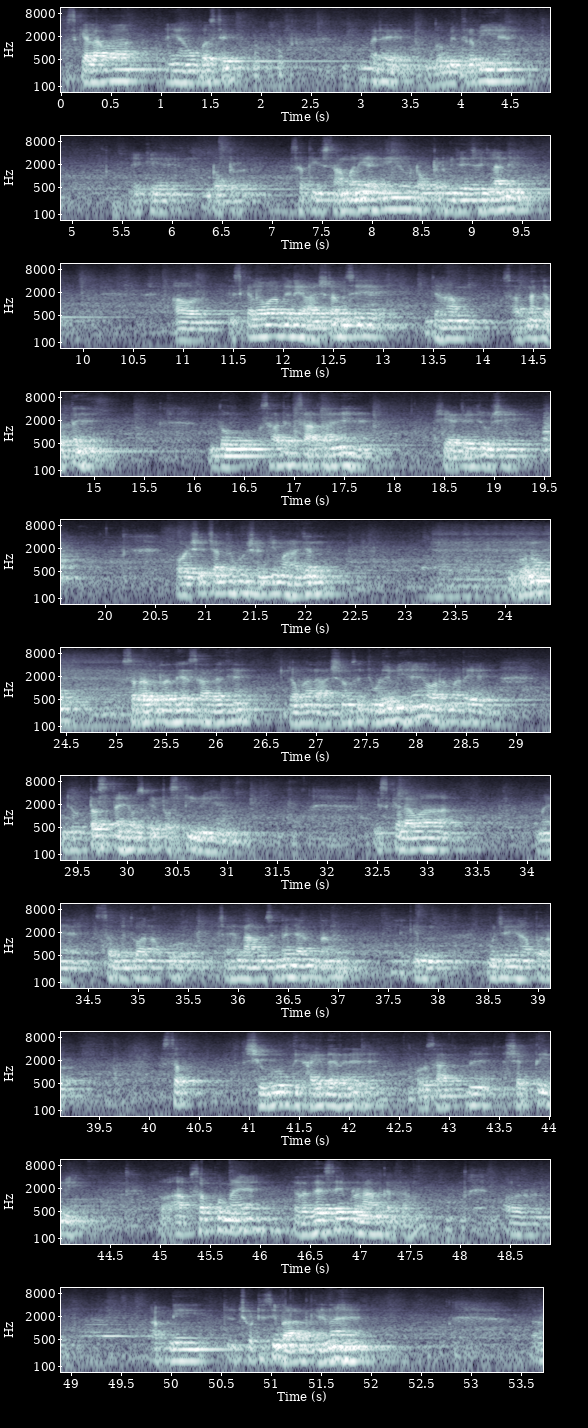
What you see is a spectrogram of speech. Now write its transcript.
इसके अलावा यहाँ उपस्थित मेरे दो मित्र भी हैं। एक है डॉक्टर सतीश सामरिया जी और डॉक्टर विजय छैलानी और इसके अलावा मेरे आश्रम से जहाँ हम साधना करते हैं, दो साधक साथ आए हैं श्री अजय जोशी और श्री चंद्रभूषण जी महाजन। दोनों सरल हृदय साधक हैं जो हमारे आश्रम से जुड़े भी हैं और हमारे जो ट्रस्ट हैं उसके ट्रस्टी भी हैं। इसके अलावा मैं सब विद्वानों को चाहे नाम से न जानता हूँ लेकिन मुझे यहाँ पर सब शिवरूप दिखाई दे रहे हैं और साथ में शक्ति भी। तो आप सबको मैं हृदय से प्रणाम करता हूँ और अपनी छोटी सी बात कहना है अ,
